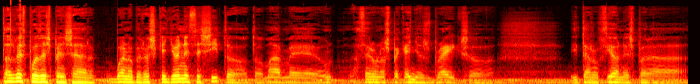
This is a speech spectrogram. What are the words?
Tal vez puedes pensar, bueno, pero es que yo necesito tomarme, hacer unos pequeños breaks o interrupciones para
